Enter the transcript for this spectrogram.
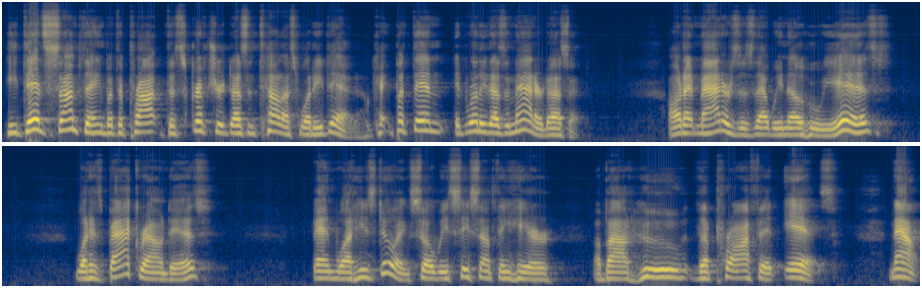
He did something, but the, pro- the scripture doesn't tell us what he did, okay? But then it really doesn't matter, does it? All that matters is that we know who he is, what his background is, and what he's doing. So we see something here about who the prophet is. Now,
